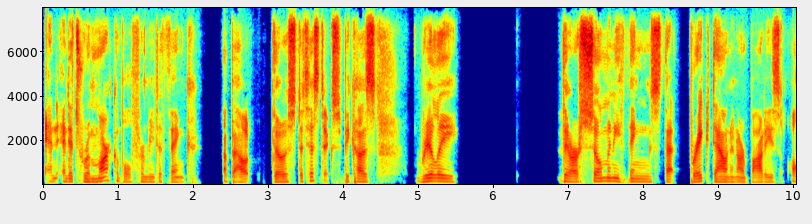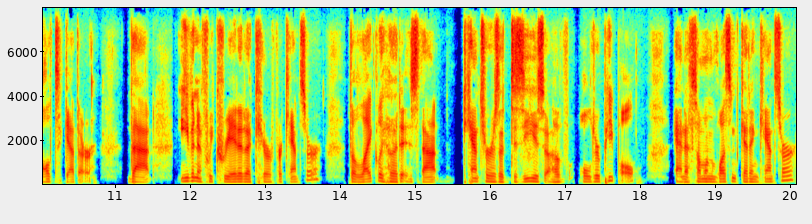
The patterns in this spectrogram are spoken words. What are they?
and and it's remarkable for me to think about those statistics because really there are so many things that break down in our bodies altogether that even if we created a cure for cancer, the likelihood is that cancer is a disease of older people. And if someone wasn't getting cancer,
